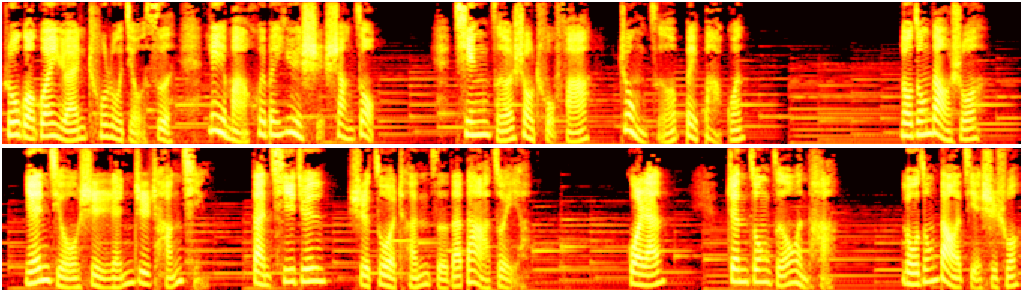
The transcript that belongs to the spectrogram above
如果官员出入酒肆，立马会被御史上奏，轻则受处罚，重则被罢官。鲁宗道说：“饮酒是人之常情，但欺君是做臣子的大罪呀。”果然。真宗责问他，鲁宗道解释说：“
